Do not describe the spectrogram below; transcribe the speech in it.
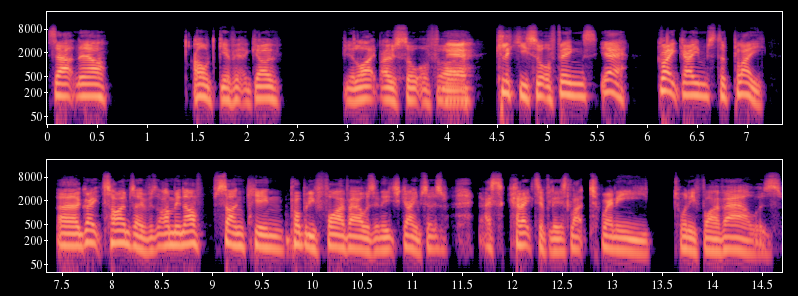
It's out now. I would give it a go. If you like those sort of uh, Yeah. clicky sort of things, yeah, great games to play. Uh, great times overs. I mean, I've sunk in probably five hours in each game. So it's, it's collectively, it's like 20, 25 hours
